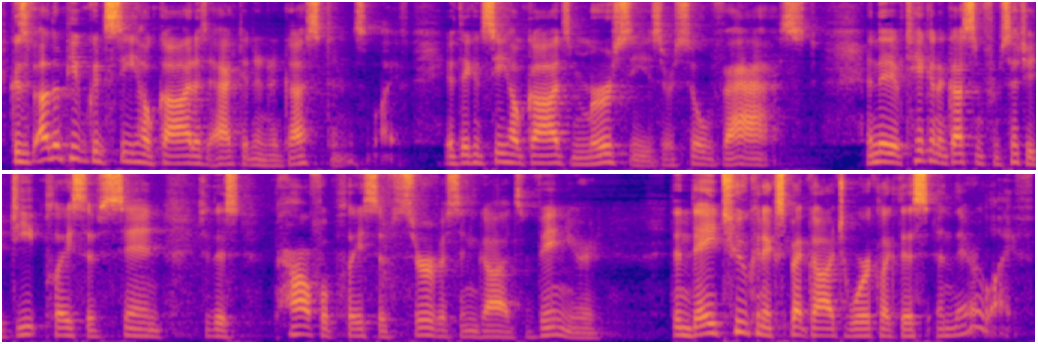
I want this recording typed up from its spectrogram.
Because if other people could see how God has acted in Augustine's life, if they can see how God's mercies are so vast, and they have taken Augustine from such a deep place of sin to this powerful place of service in God's vineyard, then they too can expect God to work like this in their life.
